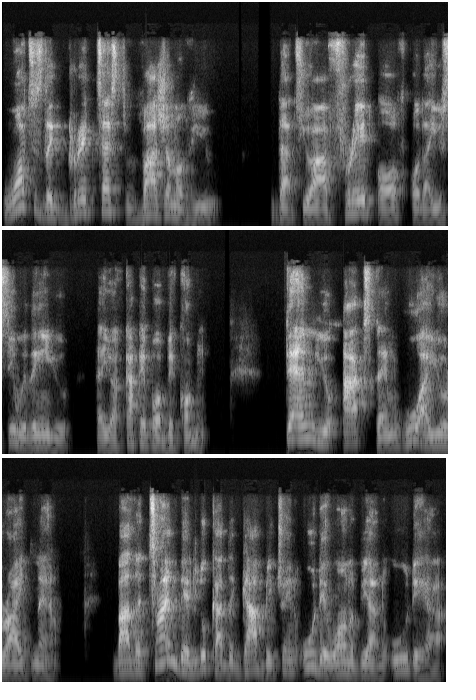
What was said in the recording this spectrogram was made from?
what is the greatest version of you that you are afraid of or that you see within you that you are capable of becoming? Then you ask them, who are you right now? By the time they look at the gap between who they want to be and who they are,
